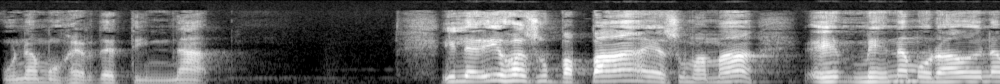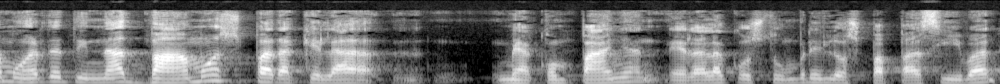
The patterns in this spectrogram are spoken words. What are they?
una mujer de Timnat. Y le dijo a su papá y a su mamá, eh, me he enamorado de una mujer de Timnat, vamos para que la, me acompañan, era la costumbre y los papás iban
